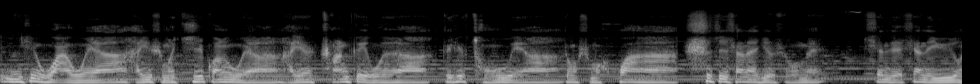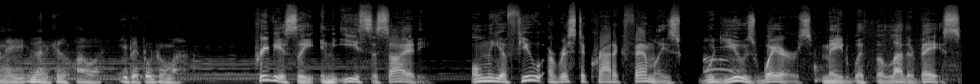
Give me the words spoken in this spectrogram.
有一些碗纹啊，还有什么鸡冠纹啊，还有川蛤纹啊，这些虫纹啊，这种什么花啊，实际上呢，就是我们 现在现在用的用的这个方法一百多种嘛。 Previously in E society, only a few aristocratic families would use wares made with the leather base.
